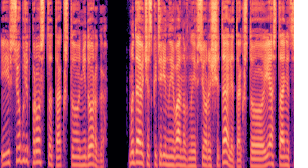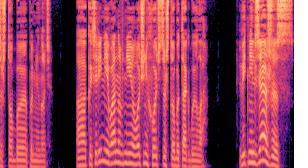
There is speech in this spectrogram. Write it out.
и все будет просто, так что недорого. Мы давеча с Катериной Ивановной все рассчитали, так что и останется, чтобы помянуть. А Катерине Ивановне очень хочется, чтобы так было. Ведь нельзя же с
